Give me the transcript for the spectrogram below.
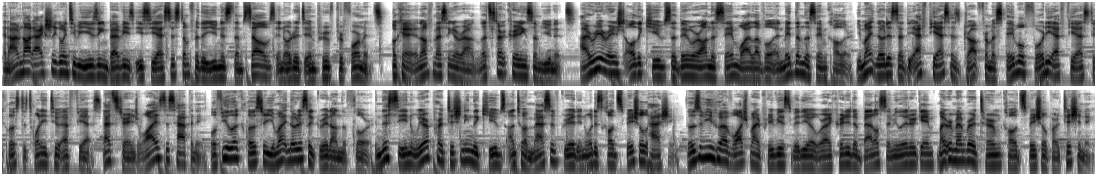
and I'm not actually going to be using Bevy's ECS system for the units themselves in order to improve performance. Okay, enough messing around, let's start creating some units. I rearranged all the cubes so they were on the same Y level and made them the same color. You might notice that the FPS has dropped from a stable 40 FPS to close to 22 FPS. That's strange, why why is this happening? Well, if you look closer, you might notice a grid on the floor. In this scene, we are partitioning the cubes onto a massive grid in what is called spatial hashing. Those of you who have watched my previous video where I created a battle simulator game might remember a term called spatial partitioning.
